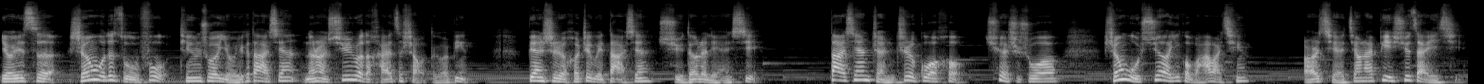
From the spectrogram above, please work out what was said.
有一次，神武的祖父听说有一个大仙能让虚弱的孩子少得病，便是和这位大仙取得了联系。大仙诊治过后，却是说神武需要一个娃娃亲，而且将来必须在一起，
